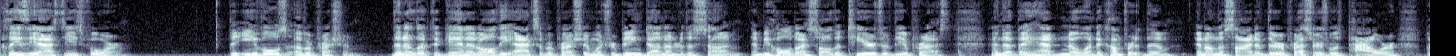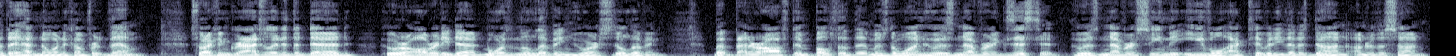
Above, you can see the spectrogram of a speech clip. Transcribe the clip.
Ecclesiastes 4 The evils of oppression. Then I looked again at all the acts of oppression which were being done under the sun, and behold, I saw the tears of the oppressed, and that they had no one to comfort them. And on the side of their oppressors was power, but they had no one to comfort them. So I congratulated the dead who are already dead more than the living who are still living. But better off than both of them is the one who has never existed, who has never seen the evil activity that is done under the sun.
